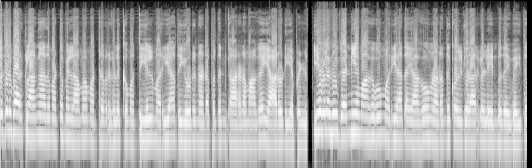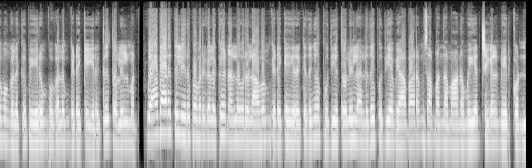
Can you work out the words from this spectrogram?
எதிர்பார்க்கலாங்க. அது மட்டும் இல்லாம மற்றவர்களுக்கு மத்தியில் மரியாதையோடு நடப்பதன் காரணமாக யாருடைய பிள்ளை இவ்வளவு கண்ணியமாகவும் மரியாதையாகவும் நடந்து கொள்கிறார்கள் என்பதை வைத்தும் உங்களுக்கு பேரும் புகழும் கிடைக்க இருக்கு. தொழில் மற்றும் வியாபாரத்தில் இருப்பவர்களுக்கு நல்ல ஒரு லாபம் கிடைக்க இருக்குதுங்க. புதிய தொழில் அல்லது புதிய வியாபாரம் சம்பந்தமான முயற்சிகள் மேற்கொண்டு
